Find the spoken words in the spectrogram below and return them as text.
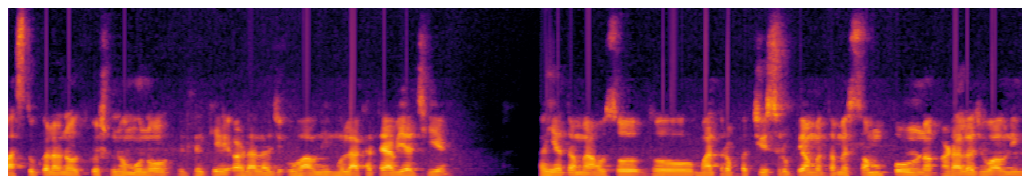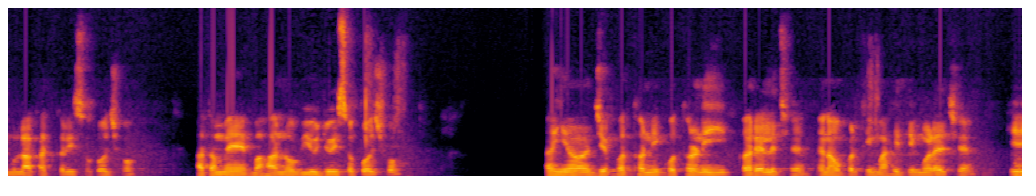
વાસ્તુકલાનો ઉત્કૃષ્ટ નમૂનો એટલે કે અડાલજ વાવની મુલાકાતે આવ્યા છીએ. અહીંયા તમે આવશો તો માત્ર પચીસ રૂપિયામાં તમે સંપૂર્ણ અડાલજ વાવની મુલાકાત કરી શકો છો. આ તમે બહારનો વ્યૂ જોઈ શકો છો. અહીંયા જે પથ્થરની કોતરણી કરેલ છે, એના ઉપરથી માહિતી મળે છે કે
